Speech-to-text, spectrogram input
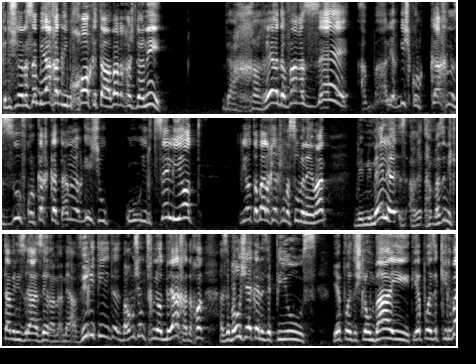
כדי שננסה ביחד למחוק את העבר החשדני. ואחרי הדבר הזה, הבעל ירגיש כל כך נזוף, כל כך קטן, הוא ירגיש שהוא ירצה להיות, להיות הבעל הכי הכי מסור ונאמן. וממילא, מה זה נקטע ונזרע הזרע? מהאוויר איתי, ברור שהם צריכים להיות ביחד, נכון? אז זה ברור שיהיה כאן איזה פיוס, יהיה פה איזה שלום בית, יהיה פה איזה קרבה,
